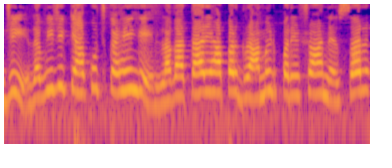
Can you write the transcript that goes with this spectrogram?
जी रवि जी क्या कुछ कहेंगे? लगातार यहाँ पर ग्रामीण परेशान है। सर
